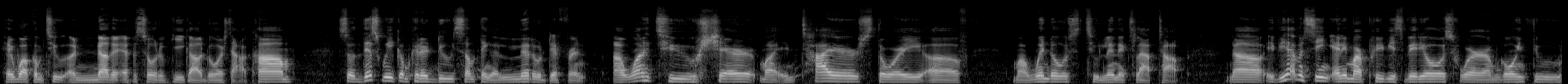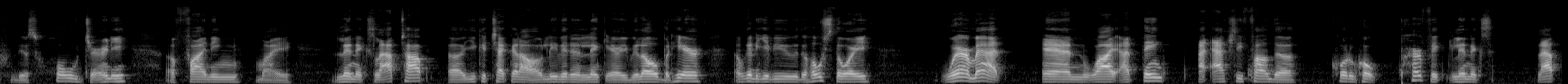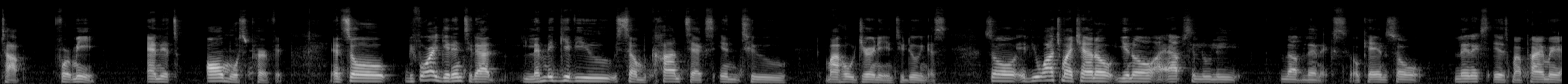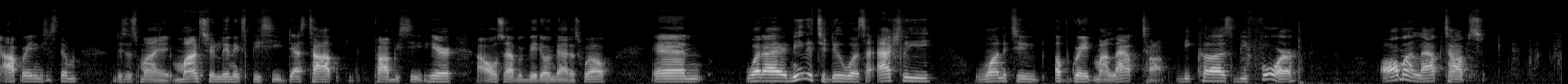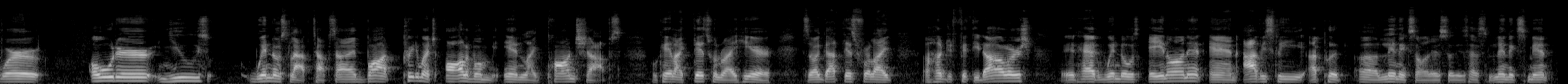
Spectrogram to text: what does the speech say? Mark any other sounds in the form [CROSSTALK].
Hey, welcome to another episode of GeekOutdoors.com. So, this week I'm going to do something a little different. I wanted to [LAUGHS] share my entire story of my Windows to Linux laptop. Now, if you haven't seen any of my previous videos where I'm going through this whole journey of finding my Linux laptop, uh, you could check that out. I'll leave it in the link area below. But here, I'm going to give you the whole story, where I'm at, and why I think I actually found the quote unquote perfect Linux laptop for me. And it's almost perfect. And so before I get into that, let me give you some context into my whole journey into doing this. So if you watch my channel, you know I absolutely love Linux. Okay, and so Linux is my primary operating system. This is my Monster Linux PC desktop. You can probably see it here. I also have a video on that as well. And what I needed to do was I actually wanted to upgrade my laptop because before all my laptops were older used Windows laptops. I bought pretty much all of them in like pawn shops. Okay, like this one right here. So I got this for like $150. It had Windows 8 on it, and obviously I put uh, Linux on it. So this has Linux Mint.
